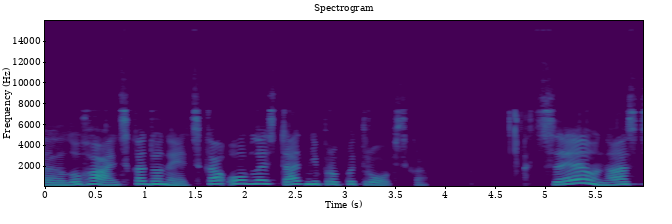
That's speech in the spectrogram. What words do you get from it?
е, Луганська, Донецька область та Дніпропетровська. Це у нас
